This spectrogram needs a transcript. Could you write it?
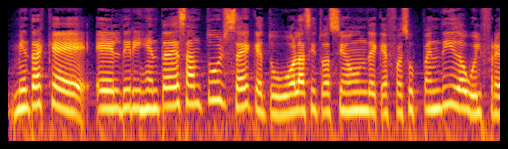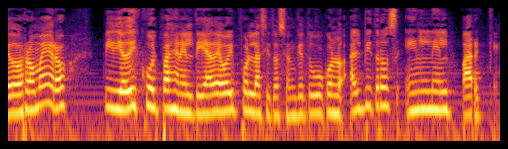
Mientras que el dirigente de Santurce, que tuvo la situación de que fue suspendido, Wilfredo Romero, pidió disculpas en el día de hoy por la situación que tuvo con los árbitros en el parque.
